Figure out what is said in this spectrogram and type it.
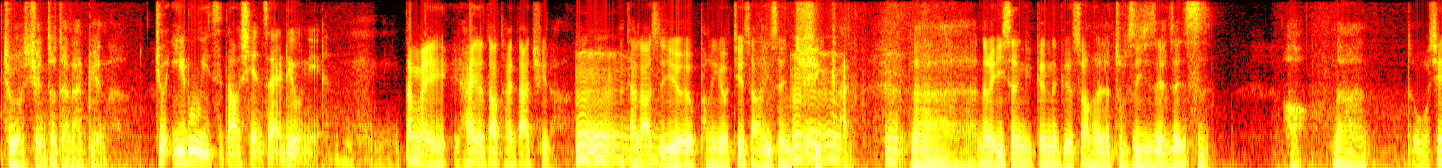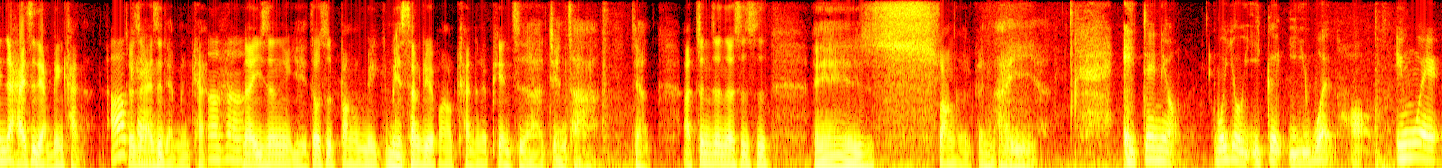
就选择在那边了。就一路一直到现在六年。嗯，当然还有到台大去了。嗯嗯嗯，台大是也有朋友介绍医生去看。嗯，嗯，嗯，那那个医生也跟那个双和的主治医师也认识。好，那我现在还是两边看的。就是还是两边看，那医生也都是帮每每三个月帮我看那个片子啊，检查这样啊。真正的是是，呃，双核跟爱医啊。哎，Daniel，我有一个疑问哈，因为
